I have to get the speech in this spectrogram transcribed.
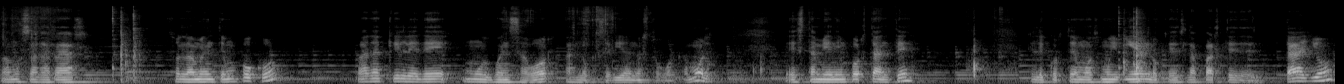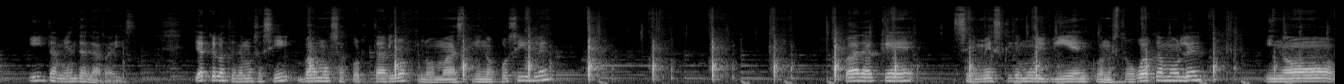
Vamos a agarrar solamente un poco para que le dé muy buen sabor a lo que sería nuestro guacamole. Es también importante que le cortemos muy bien lo que es la parte del tallo y también de la raíz. Ya que lo tenemos así, vamos a cortarlo lo más fino posible para que se mezcle muy bien con nuestro guacamole y no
